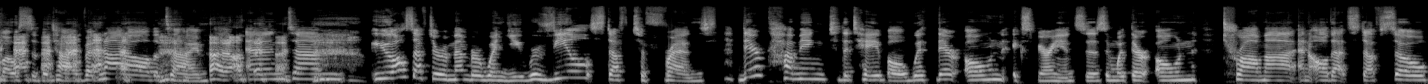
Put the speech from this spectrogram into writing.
most of the time, but not all the time. And um, you also have to remember when you reveal stuff to friends, they're coming to the table with their own experiences and with their own trauma and all that stuff. So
